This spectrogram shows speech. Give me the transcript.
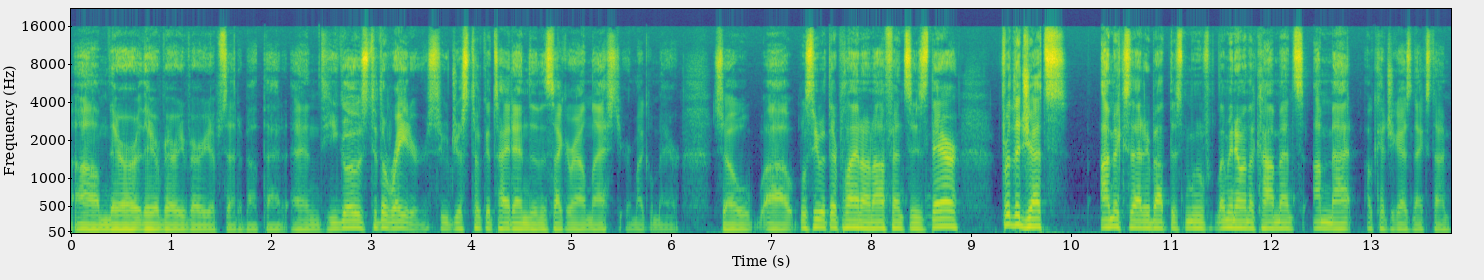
Um, they're they're very very upset about that, and he goes to the Raiders, who just took a tight end in the second round last year, Michael Mayer. So uh, we'll see what their plan on offense is there for the Jets. I'm excited about this move. Let me know in the comments. I'm Matt. I'll catch you guys next time.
